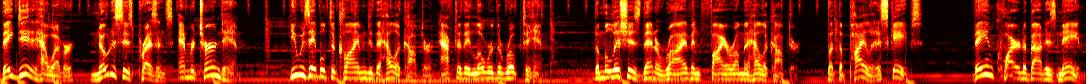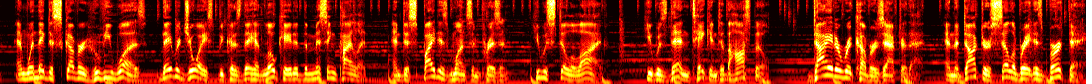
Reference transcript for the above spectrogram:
They did, however, notice his presence and returned to him. He was able to climb into the helicopter after they lowered the rope to him. The militias then arrive and fire on the helicopter, but the pilot escapes. They inquired about his name, and when they discovered who he was, they rejoiced because they had located the missing pilot, and despite his months in prison, he was still alive. He was then taken to the hospital. Dieter recovers after that, and the doctors celebrate his birthday.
